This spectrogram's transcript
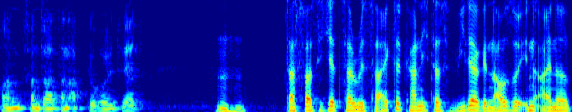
und von dort dann abgeholt wird. Mhm. das, was ich jetzt da recycle, kann ich das wieder genauso in eine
